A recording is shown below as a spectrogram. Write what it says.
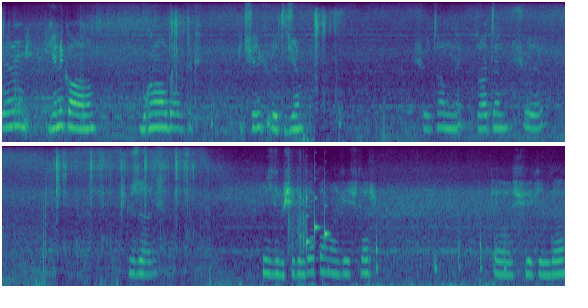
Benim yeni kanalım. Bu kanalda artık içerik üreteceğim. Şöyle tam ne zaten şöyle güzel hızlı bir şekilde yapalım arkadaşlar. Ee, şu şekilde.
